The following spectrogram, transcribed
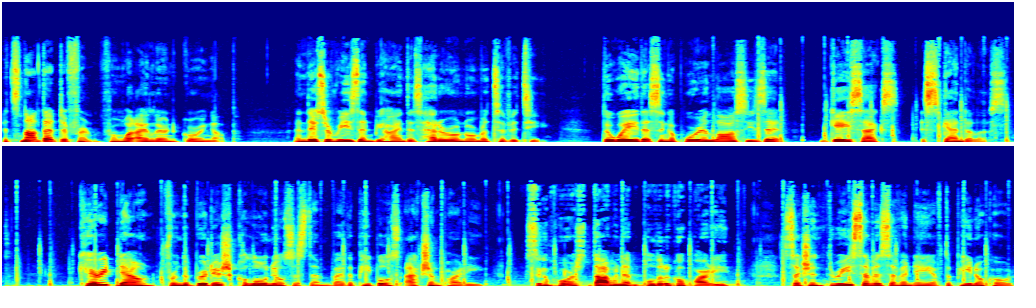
it's not that different from what I learned growing up. And there's a reason behind this heteronormativity. The way that Singaporean law sees it, gay sex is scandalous. Carried down from the British colonial system by the People's Action Party, Singapore's dominant political party, Section 377A of the Penal Code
